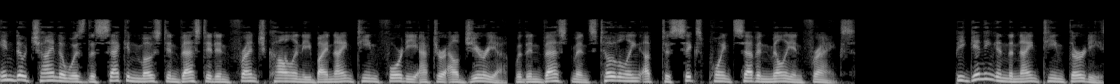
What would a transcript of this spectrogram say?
Indochina was the second most invested in French colony by 1940 after Algeria, with investments totaling up to 6.7 million francs. Beginning in the 1930s,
